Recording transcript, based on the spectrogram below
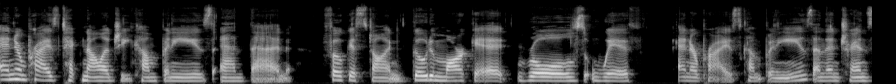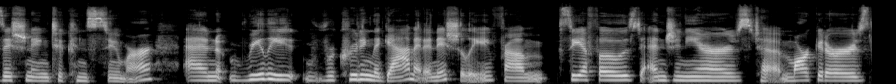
enterprise technology companies and then focused on go to market roles with enterprise companies and then transitioning to consumer and really recruiting the gamut initially from CFOs to engineers to marketers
